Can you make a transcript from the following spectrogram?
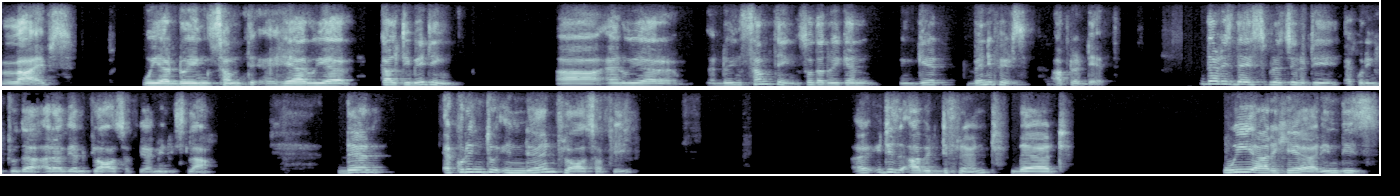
lives. We are doing something here we are cultivating uh, and we are doing something so that we can get benefits after death. That is the spirituality according to the arabian philosophy i mean islam then according to indian philosophy uh, it is a bit different that we are here in this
